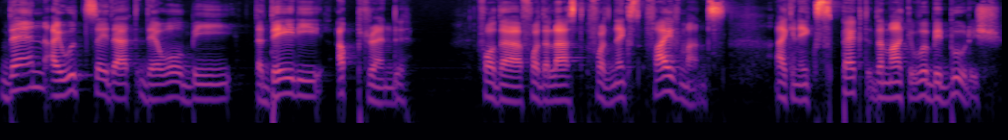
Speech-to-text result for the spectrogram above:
Then I would say that there will be the daily uptrend for the for the last for the next 5 months. I can expect the market will be bullish.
